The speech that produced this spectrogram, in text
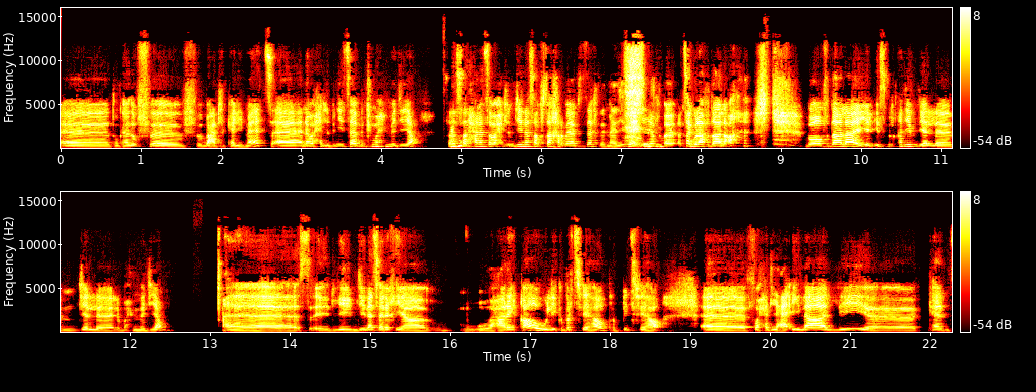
آه donc هادو في, في بعض الكلمات. آه أنا واحد البنيتة بنت محمدية. صراحة أنا واحد المدينة تنفتخر بها بزاف زعما عزيزة عليا. تنقولها فضالة. bon فضالة هي الاسم القديم ديال ديال المحمدية. آه، اللي مدينة تاريخيه وعريقة واللي كبرت فيها وتربيت فيها آه، في واحد العائلة اللي آه، كانت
